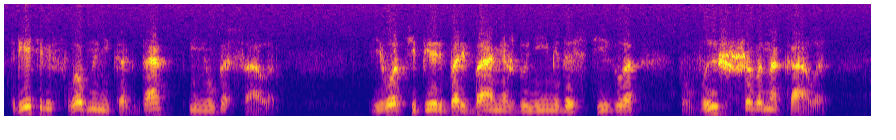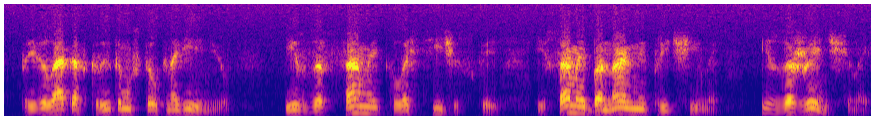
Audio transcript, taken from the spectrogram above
встретились, словно никогда и не угасало. И вот теперь борьба между ними достигла высшего накала, привела к открытому столкновению из-за самой классической и самой банальной причины, из-за женщины.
